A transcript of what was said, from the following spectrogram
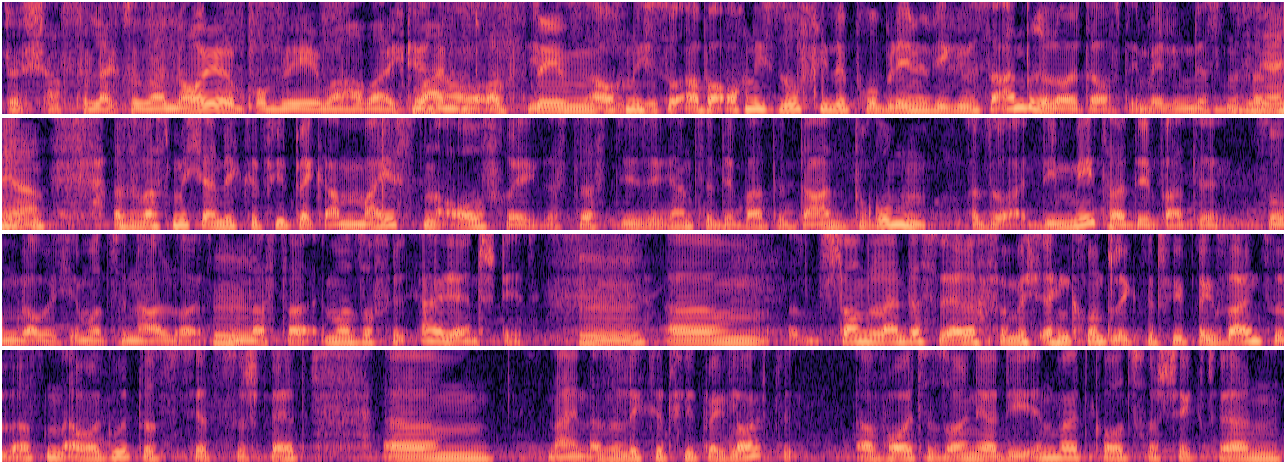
Das schafft vielleicht sogar neue Probleme, aber ich meine Genau, trotzdem. ist auch nicht so, aber auch nicht so viele Probleme wie gewisse andere Leute auf den Mailinglisten vertreten. ja. Also was mich an Liquid Feedback am meisten aufregt, ist, dass diese ganze Debatte da drum, also die Metadebatte, so unglaublich emotional läuft Mhm. und dass da immer so viel Ärger entsteht. Ähm, schon allein das wäre für mich ein Grund, Liquid Feedback sein zu lassen, aber gut, das ist jetzt zu spät. Ähm, nein, also Liquid Feedback läuft. Ab heute sollen ja die Invite-Codes verschickt werden.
